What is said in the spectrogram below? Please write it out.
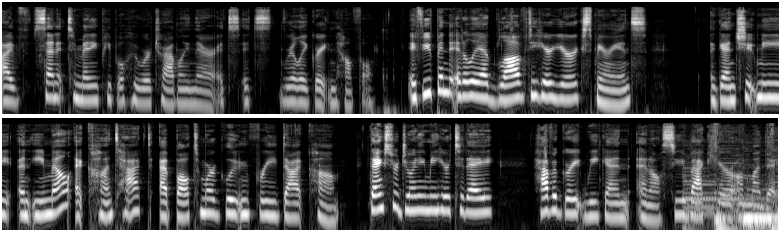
I've sent it to many people who were traveling there. It's it's really great and helpful. If you've been to Italy, I'd love to hear your experience. Again, shoot me an email at contact at baltimoreglutenfree.com. Thanks for joining me here today. Have a great weekend, and I'll see you back here on Monday.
